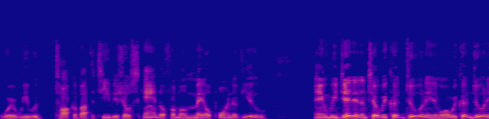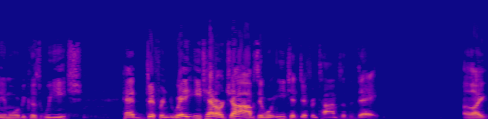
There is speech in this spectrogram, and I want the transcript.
where we would talk about the TV show Scandal from a male point of view. And we did it until we couldn't do it anymore. We couldn't do it anymore because we each had different, we each had our jobs and we're each at different times of the day. Like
